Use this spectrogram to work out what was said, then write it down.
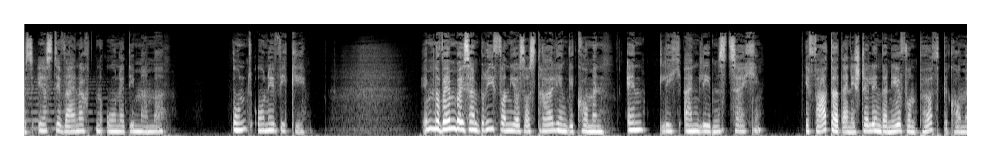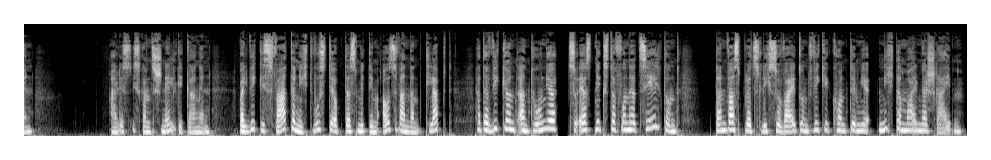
Das erste Weihnachten ohne die Mama. Und ohne Vicky. Im November ist ein Brief von ihr aus Australien gekommen. Endlich ein Lebenszeichen. Ihr Vater hat eine Stelle in der Nähe von Perth bekommen. Alles ist ganz schnell gegangen. Weil Vickys Vater nicht wusste, ob das mit dem Auswandern klappt, hat er Vicky und Antonia zuerst nichts davon erzählt und dann war's plötzlich soweit und Vicky konnte mir nicht einmal mehr schreiben.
